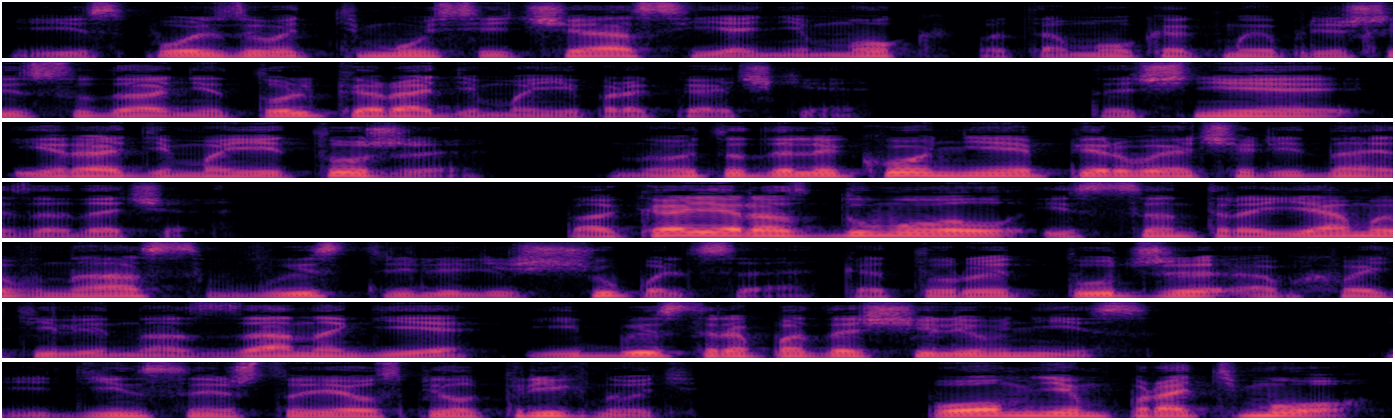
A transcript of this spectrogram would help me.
И использовать тьму сейчас я не мог, потому как мы пришли сюда не только ради моей прокачки. Точнее, и ради моей тоже, но это далеко не первоочередная задача. Пока я раздумывал, из центра ямы в нас выстрелили щупальца, которые тут же обхватили нас за ноги и быстро потащили вниз. Единственное, что я успел крикнуть «Помним про тьму!»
